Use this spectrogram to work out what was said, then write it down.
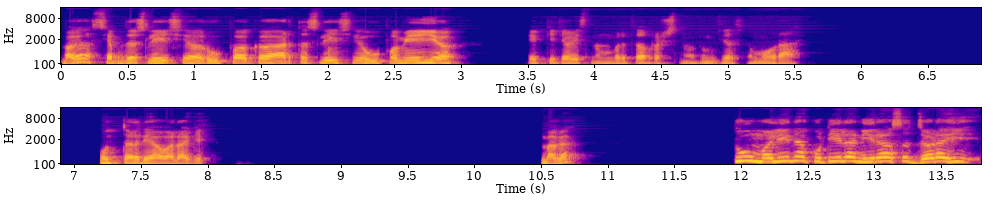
बघा शब्दश्लेष रूपक अर्थश्लेष उपमेय. एक्केचाळीस नंबरचा प्रश्न तुमच्यासमोर आहे. उत्तर द्यावं लागेल. बघा. तू मलिन कुटील निरस जड ही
